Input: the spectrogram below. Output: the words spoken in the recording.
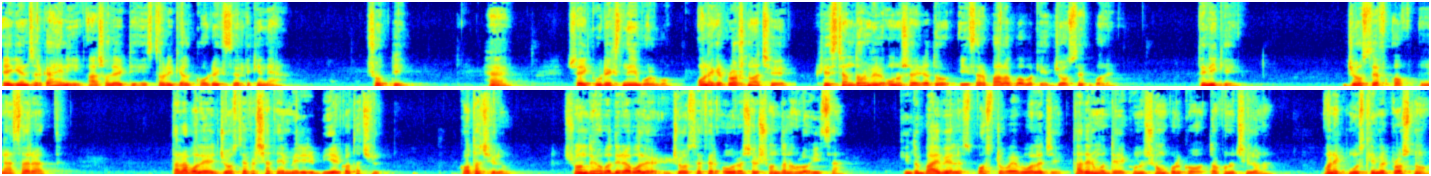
এই গেমসের কাহিনী আসলে একটি হিস্টোরিক্যাল কোডেক্সের থেকে নেয়া। সত্যি? হ্যাঁ সেই কোডেক্স নিয়েই বলব। অনেকের প্রশ্ন আছে, খ্রিস্টান ধর্মের অনুসারীরা তো ঈসার পালক বাবাকে জোসেফ বলে। তিনি কে? জোসেফ অফ নাসারাত। তারা বলে, জোসেফের সাথে মেরির বিয়ের কথা ছিল কথা ছিল। সন্দেহবাদীরা বলে জোসেফের ঔরসের সন্তান হলো ঈসা। কিন্তু বাইবেল স্পষ্টভাবে বলে যে তাদের মধ্যে কোনো সম্পর্ক তখনও ছিল না। অনেক মুসলিমের প্রশ্ন,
